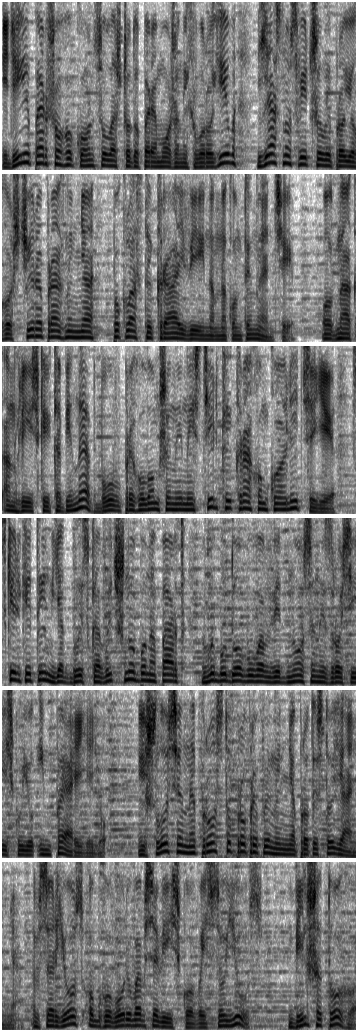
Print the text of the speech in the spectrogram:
і дії першого консула щодо переможених ворогів ясно свідчили про його щире прагнення покласти край війнам на континенті. Однак англійський кабінет був приголомшений не стільки крахом коаліції, скільки тим, як блискавично Бонапарт вибудовував відносини з Російською імперією. Йшлося не просто про припинення протистояння, всерйоз обговорювався військовий союз. Більше того,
